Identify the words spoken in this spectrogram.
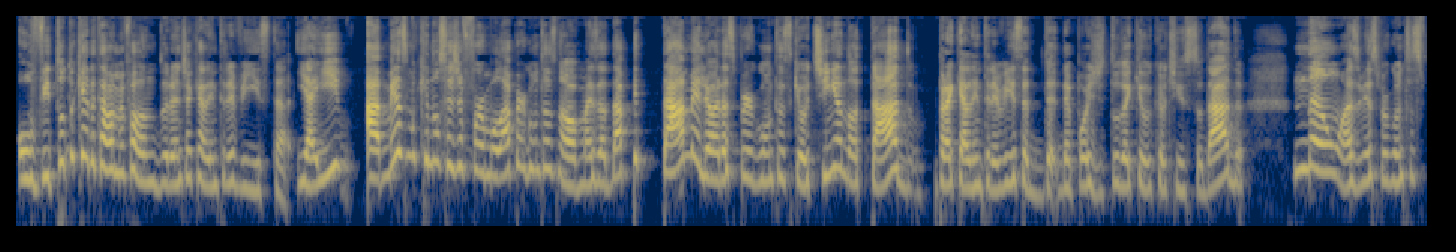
ouvir tudo que ele tava me falando durante aquela entrevista. E aí, a, mesmo que não seja formular perguntas novas, mas adaptar melhor as perguntas que eu tinha anotado para aquela entrevista, de, depois de tudo aquilo que eu tinha estudado, não, as minhas perguntas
